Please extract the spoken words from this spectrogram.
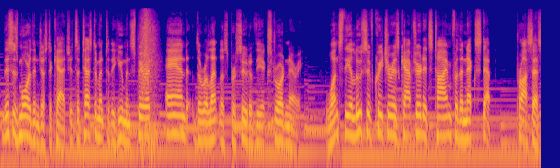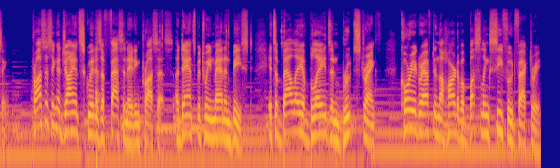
This is more than just a catch. It's a testament to the human spirit and the relentless pursuit of the extraordinary. Once the elusive creature is captured, it's time for the next step, processing. Processing a giant squid is a fascinating process, a dance between man and beast. It's a ballet of blades and brute strength, choreographed in the heart of a bustling seafood factory.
